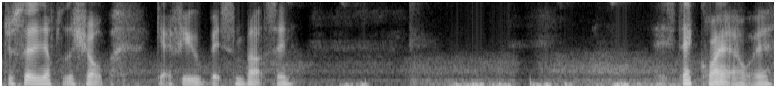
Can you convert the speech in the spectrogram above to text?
just heading off to the shop, get a few bits and bats in. It's dead quiet out here.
